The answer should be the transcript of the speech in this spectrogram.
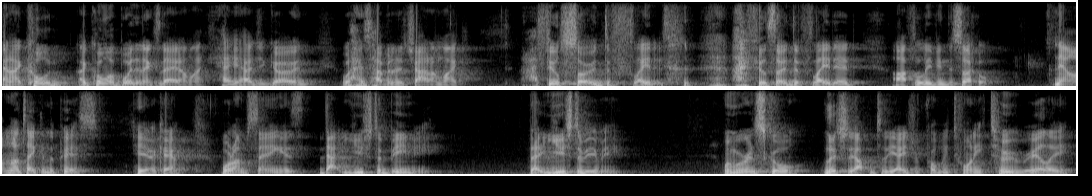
And I called, I called my boy the next day and I'm like, hey, how'd you go? And we was having a chat. I'm like, I feel so deflated. I feel so deflated after leaving the circle. Now, I'm not taking the piss here, okay? What I'm saying is that used to be me. That used to be me. When we were in school, literally up until the age of probably 22, really,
